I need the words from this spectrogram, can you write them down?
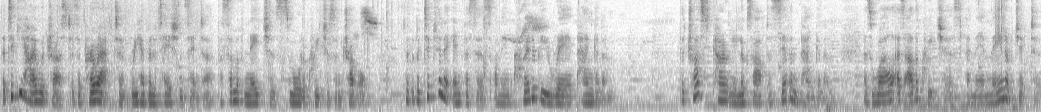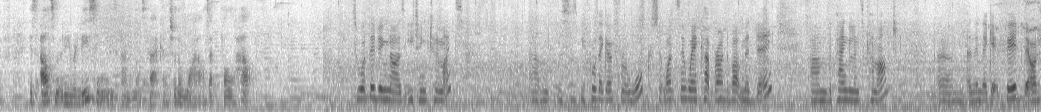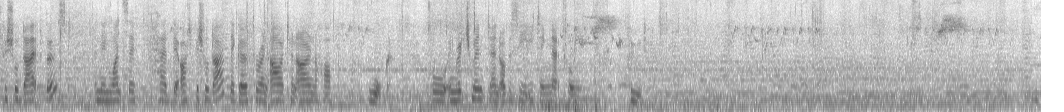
The Tikki Hywood Trust is a proactive rehabilitation centre for some of nature's smaller creatures in trouble, with a particular emphasis on the incredibly rare pangolin. The Trust currently looks after seven pangolin, as well as other creatures, and their main objective is ultimately releasing these animals back into the wild at full health. So what they're doing now is eating termites. Um, this is before they go for a walk. So once they wake up around about midday, um, the pangolins come out um, and then they get fed their artificial diet first. And then once they've had their artificial diet, they go for an hour to an hour and a half walk for enrichment and obviously eating natural food.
